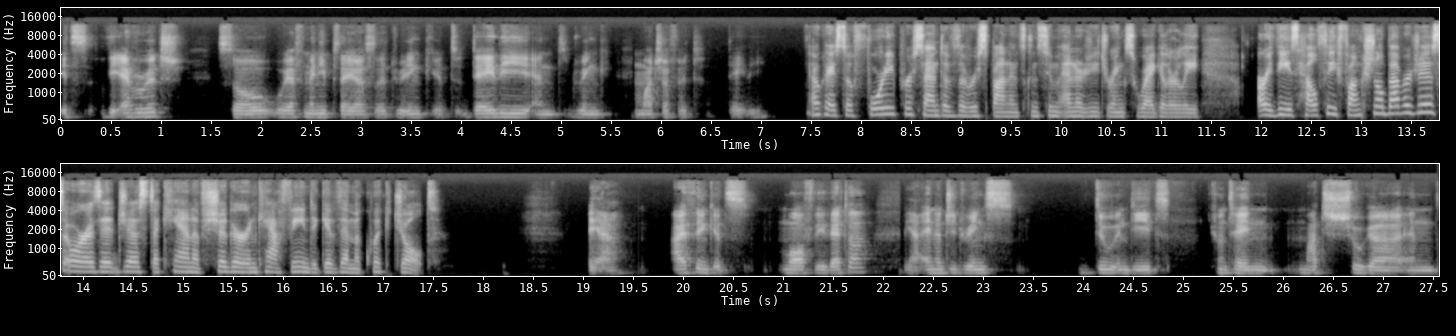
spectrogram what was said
it's the average. So we have many players that drink it daily and drink much of it daily. Okay, so 40% of the respondents consume energy drinks regularly. Are these healthy functional beverages or is it just a can of sugar and caffeine to give them a quick jolt? Yeah, I think it's more of the latter. Yeah, energy drinks do indeed contain much sugar and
